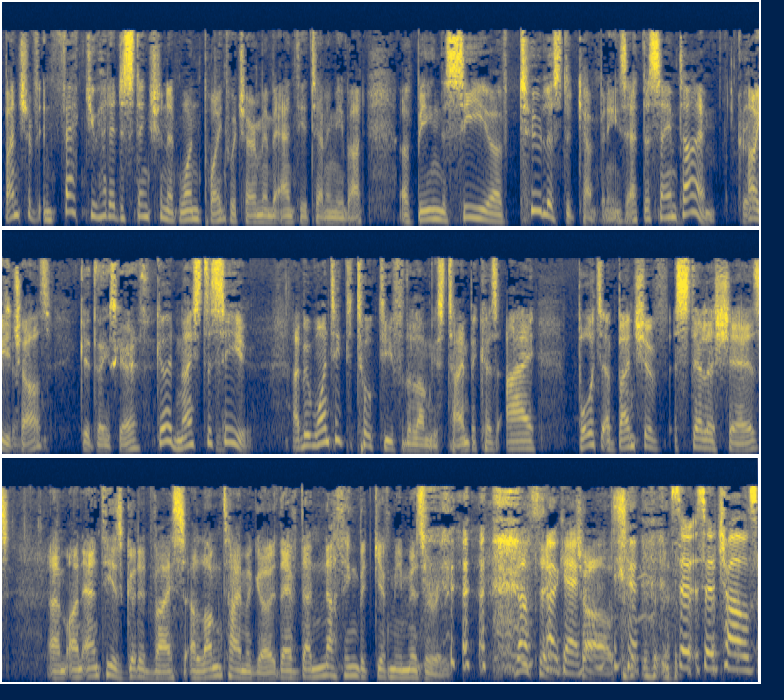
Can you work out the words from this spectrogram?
bunch of. In fact, you had a distinction at one point, which I remember Anthea telling me about, of being the CEO of two listed companies at the same time. How are you. Charles? Good, thanks, Gareth. Good, nice to see you. I've been wanting to talk to you for the longest time because I bought a bunch of Stellar shares um, on Anthea's good advice a long time ago. They've done nothing but give me misery. nothing, Okay. Charles. so, so Charles,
